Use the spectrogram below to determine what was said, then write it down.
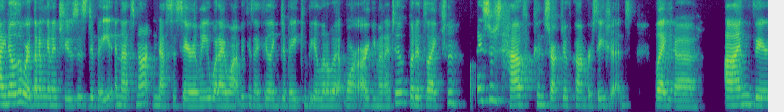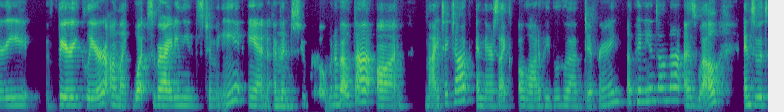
I know the word that I'm going to choose is debate, and that's not necessarily what I want because I feel like debate can be a little bit more argumentative, but it's like sure. a place to just have constructive conversations. Like, yeah. I'm very, very clear on like what sobriety means to me, and mm-hmm. I've been mm-hmm. super open about that on my TikTok. And there's like a lot of people who have differing opinions on that as well. And so it's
